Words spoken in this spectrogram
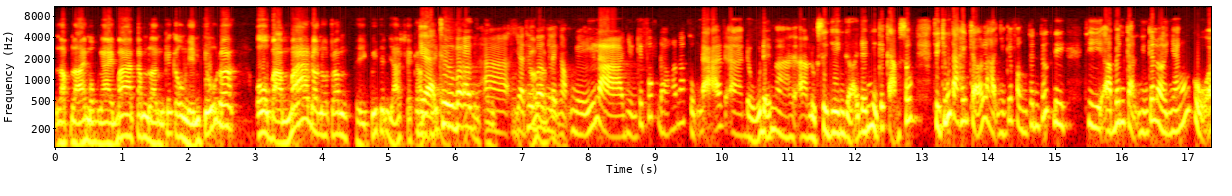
lặp lại một ngày 300 lần cái câu niệm chú đó má Donald Trump thì quý thính giả sẽ cảm dạ, thấy thưa vâng à, dạ thưa vâng Lệ Ngọc nghĩ là những cái phút đó nó cũng đã à, đủ để mà à, luật sư Duyên gửi đến những cái cảm xúc. Thì chúng ta hãy trở lại những cái phần tin tức đi. Thì à, bên cạnh những cái lời nhắn của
